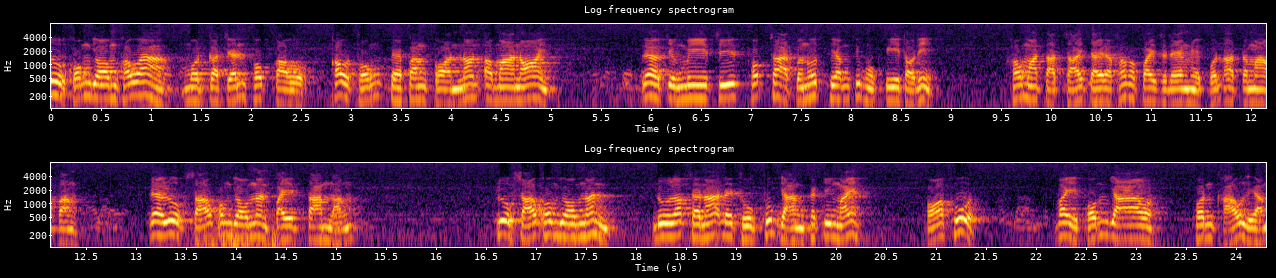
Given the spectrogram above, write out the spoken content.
ลูกของยอมเขาว่าหมดกระเสนภพเก่าเข้าถงแต่ปังก่อนนอนเอามาน้อย แล้วจึงมีชีวิตภพชาติมนุษย์เพียง16ปีเท่านี้ เขามาตัดสายใจแล้วเขาก็ไปแสดงเหตุผลอาตมาฟัง แล้วลูกสาวของโยมนั่นไปตามหลัง ลูกสาวของโยมนั้น ดูลักษณะได้ถูกทุกอย่างจริงไหม ขอพูด ไว้ผมยาว คนขาวเหลือง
